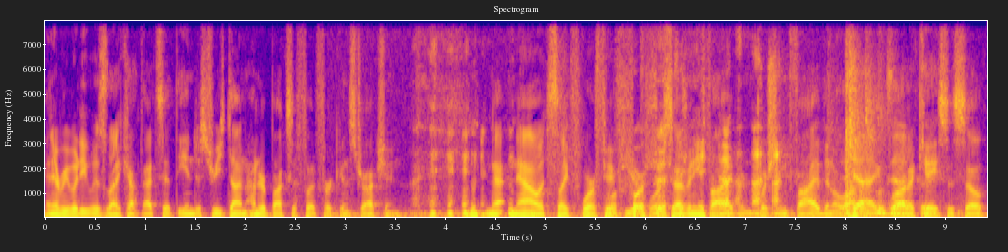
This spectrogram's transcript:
and everybody was like, oh, "That's it, the industry's done. Hundred bucks a foot for construction." now, now it's like four fifty or four 450. seventy five and pushing five in a lot Yeah, of a lot of cases. So.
